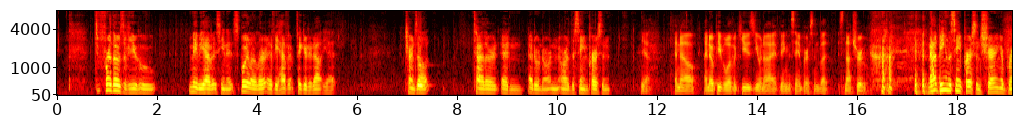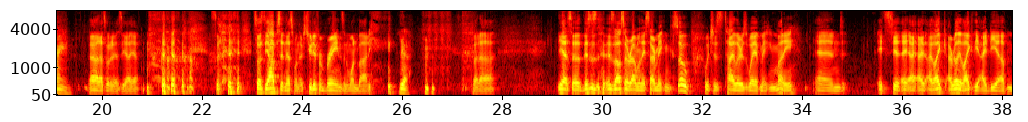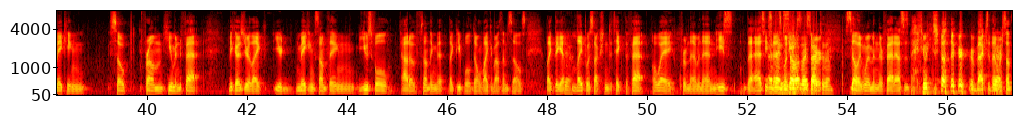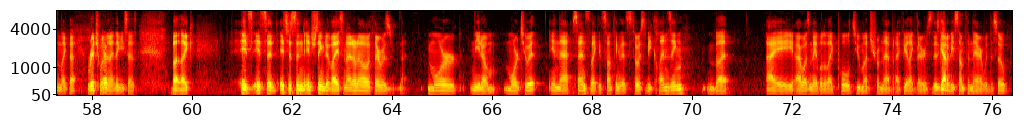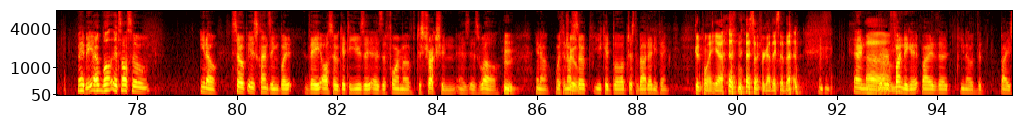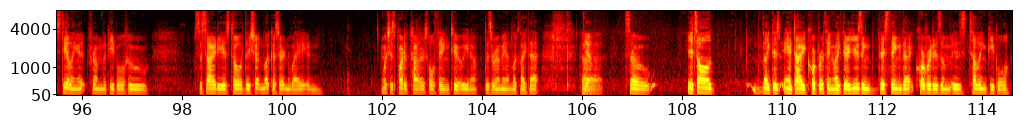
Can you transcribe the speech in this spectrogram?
For those of you who maybe haven't seen it, spoiler alert if you haven't figured it out yet. Turns out Tyler and Edward Norton are the same person. Yeah, and now I know people have accused you and I of being the same person, but it's not true. Not being the same person, sharing a brain. Oh, that's what it is. Yeah, yeah. so, so it's the opposite in this one. There's two different brains in one body. Yeah. But uh, yeah, so this is this is also around when they started making soap, which is Tyler's way of making money, and it's I, I, I like I really like the idea of making soap from human fat because you're like you're making something useful out of something that like people don't like about themselves like they get Yeah. liposuction to take the fat away from them and then he's as he And says when he was in the right back store selling women their fat asses back to each other or back to them Yeah. or something like that rich women Yep. i think he says but like it's it's a it's just an interesting device and i don't know if there was more you know more to it in that sense like it's something that's supposed to be cleansing but i i wasn't able to like pull too much from that but i feel like there's there's got to be something there with the soap Maybe. Uh, well, it's also, you know, soap is cleansing, but they also get to use it as a form of destruction as as well. Hmm. You know, with enough. True. soap, you could blow up just about anything. good point yeah That's- i forgot they said that and they're Um, funding it by the you know the by stealing it from the people who society is told they shouldn't look a certain way and which is part of Tyler's whole thing too you know does a real man look like that Yeah. uh, so it's all like this anti-corporate thing like they're using this thing that corporatism is telling people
